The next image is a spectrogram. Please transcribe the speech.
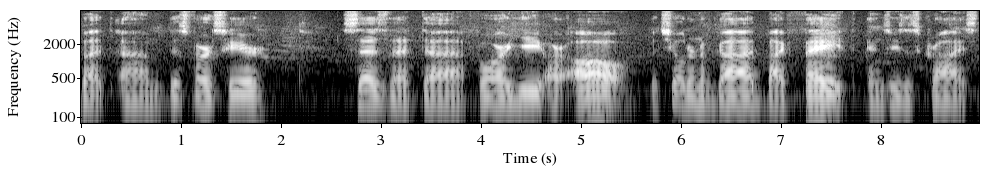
But um, this verse here says that uh, for ye are all the children of God by faith in Jesus Christ.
